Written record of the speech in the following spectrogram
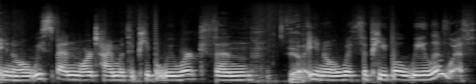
you know, we spend more time with the people we work than, yeah. you know, with the people we live with.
